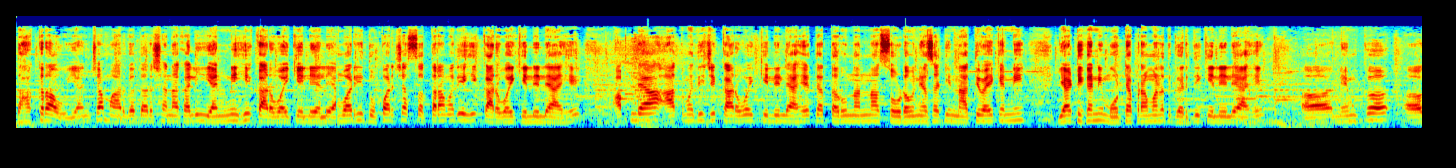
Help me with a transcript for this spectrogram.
धाकराव यांच्या मार्गदर्शनाखाली यांनी ही कारवाई केलेली आहे. सोमवारी दुपारच्या सत्रामध्ये ही कारवाई केलेली आहे. आपल्या आतमध्ये जी कारवाई केलेली आहे त्या तरुणांना सोडवण्यासाठी नातेवाईकांनी या ठिकाणी मोठ्या प्रमाणात गर्दी केलेली आहे. नेमकं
